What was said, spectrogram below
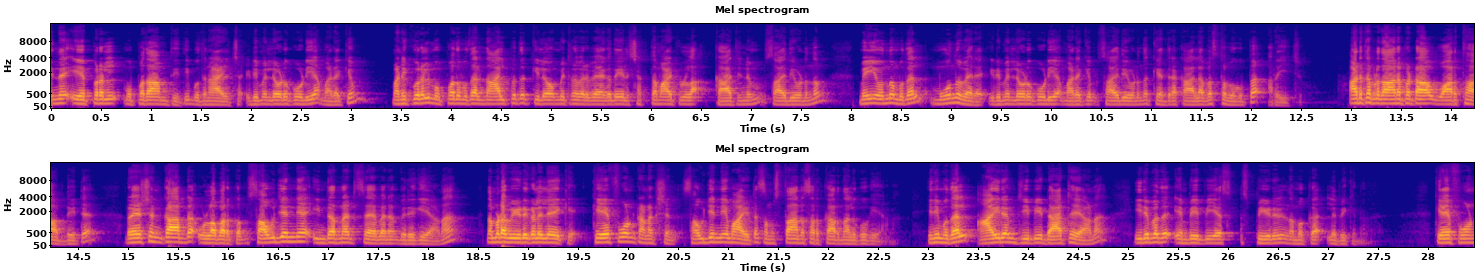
ഇന്ന് ഏപ്രിൽ മുപ്പതാം തീയതി ബുധനാഴ്ച ഇടിമിന്നലോട് കൂടിയ മഴയ്ക്കും മണിക്കൂറിൽ മുപ്പത് മുതൽ നാൽപ്പത് കിലോമീറ്റർ വരെ വേഗതയിൽ ശക്തമായിട്ടുള്ള കാറ്റിനും സാധ്യതയുണ്ടെന്നും മെയ് ഒന്ന് മുതൽ മൂന്ന് വരെ ഇടിമിന്നലോട് കൂടിയ മഴയ്ക്കും സാധ്യതയുണ്ടെന്ന് കേന്ദ്ര കാലാവസ്ഥ വകുപ്പ് അറിയിച്ചു. അടുത്ത പ്രധാനപ്പെട്ട വാർത്താ അപ്ഡേറ്റ്. റേഷൻ കാർഡ് ഉള്ളവർക്കും സൗജന്യ ഇന്റർനെറ്റ് സേവനം വരികയാണ്. നമ്മുടെ വീടുകളിലേക്ക് കെ ഫോൺ കണക്ഷൻ സൗജന്യമായിട്ട് സംസ്ഥാന സർക്കാർ നൽകുകയാണ്. ഇനി മുതൽ ആയിരം ജി ബി ഡാറ്റയാണ് ഇരുപത് എം ബി പി എസ് സ്പീഡിൽ നമുക്ക് ലഭിക്കുന്നത്. കെ ഫോൺ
